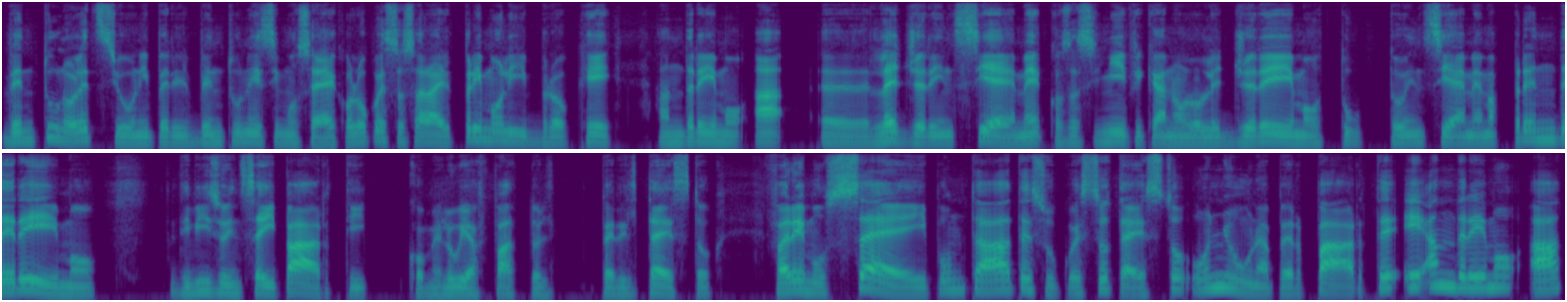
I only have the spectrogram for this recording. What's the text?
21 lezioni per il XXI secolo. Questo sarà il primo libro che andremo a eh, leggere insieme. Cosa significa? Non lo leggeremo tutto insieme, ma prenderemo, diviso in sei parti, come lui ha fatto il, per il testo, faremo sei puntate su questo testo, ognuna per parte, e andremo a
